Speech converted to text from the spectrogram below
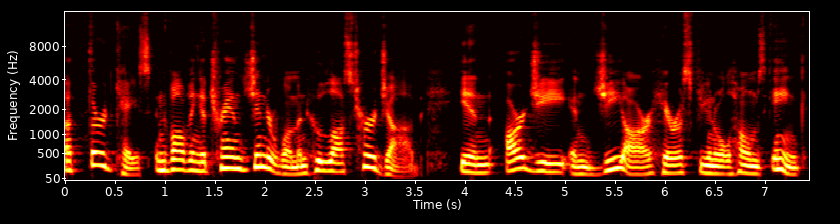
a third case involving a transgender woman who lost her job in RG and GR Harris Funeral Homes Inc.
